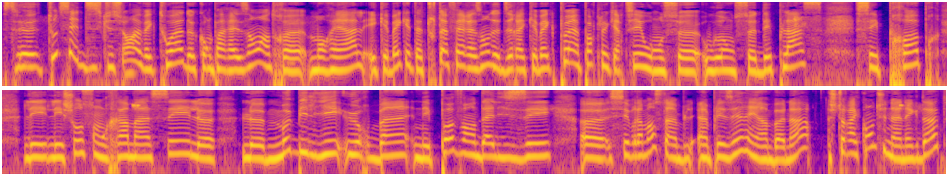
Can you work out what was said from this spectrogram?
ce- toute cette discussion avec toi de comparaison entre Montréal et Québec, et t'as tout à fait raison de dire à Québec, peu importe le quartier où on se, où on se déplace, c'est propre, les, les choses sont ramassées, le, le mobilier urbain n'est pas vandalisé. Euh, c'est vraiment c'est un plaisir et un bonheur. Je te raconte une anecdote.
